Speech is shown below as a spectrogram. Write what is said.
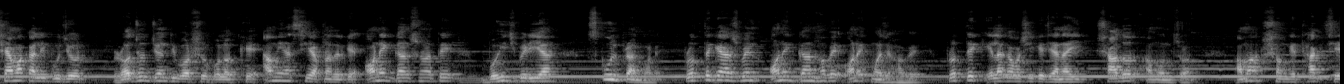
শ্যামাকালী পুজোর রজত জয়ন্তী বর্ষ উপলক্ষে আমি আসছি আপনাদেরকে অনেক গান শোনাতে বহিজবেরিয়া স্কুল প্রাঙ্গণে। প্রত্যেকে আসবেন অনেক গান হবে অনেক মজা হবে। প্রত্যেক এলাকাবাসীকে জানাই সাদর আমন্ত্রণ। আমার সঙ্গে থাকছে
